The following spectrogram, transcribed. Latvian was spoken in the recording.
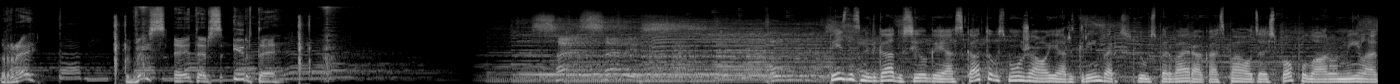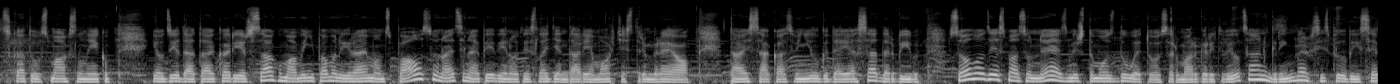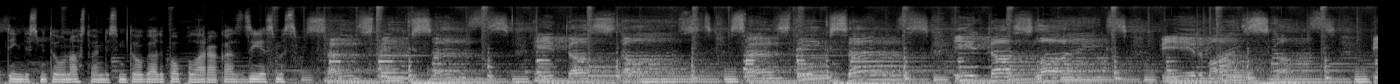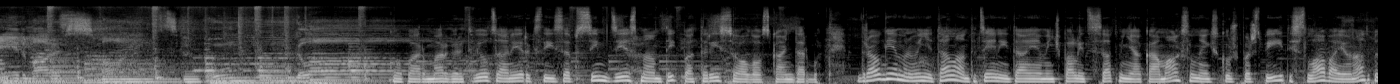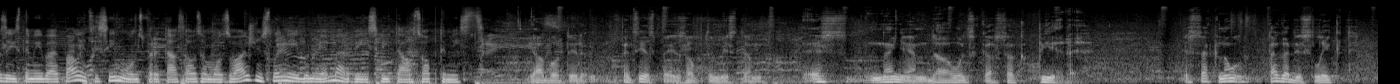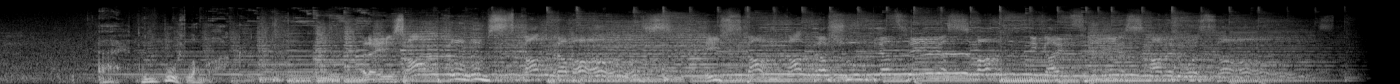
Re! Viss ēters ir te! Seseris, un 50 gadus ilgajā skatuves mūžā Ojārs Grīnbergs kļūs par vairākās paudzēs populāru un mīlētu skatuves mākslinieku. Jau dziedātāja karjeras sākumā viņu pamanīja Raimons Pauls un aicināja pievienoties leģendāriem orķestrim Reo. Tā izsākās viņa ilgadējā sadarbība. Solo dziesmās un neaizmirstamos duetos ar Margaritu Vilcānu Grīnbergs izpildīja 70. un 80. gadu populārākās dziesmas. sēstīgs sēs, ir tas stāsts, sēstīgs sēs, ir tas laiks, pirmais skats, pirmais smaids un glābs. Kopā ar Margaritu Vilcānu ierakstījis ap simt dziesmām, tikpat arī solo skaņdarbu. Draugiem un viņa talanta cienītājiem viņš palicis atmiņā kā mākslinieks, kurš par spīti slavai un atpazīstamībai palicis imūns pret tā saucamo zvaigžņu slimību un vienmēr bijis vitāls optimists. Jābūt ir pēc iespējas optimistam. Es neņēmu daudz, kā saka, pierē. Es saku, nu, tagad ir slikti. Ai, tad būs labāk. Reiz apklust katra balss, izskan katra šūpļa dziesma,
